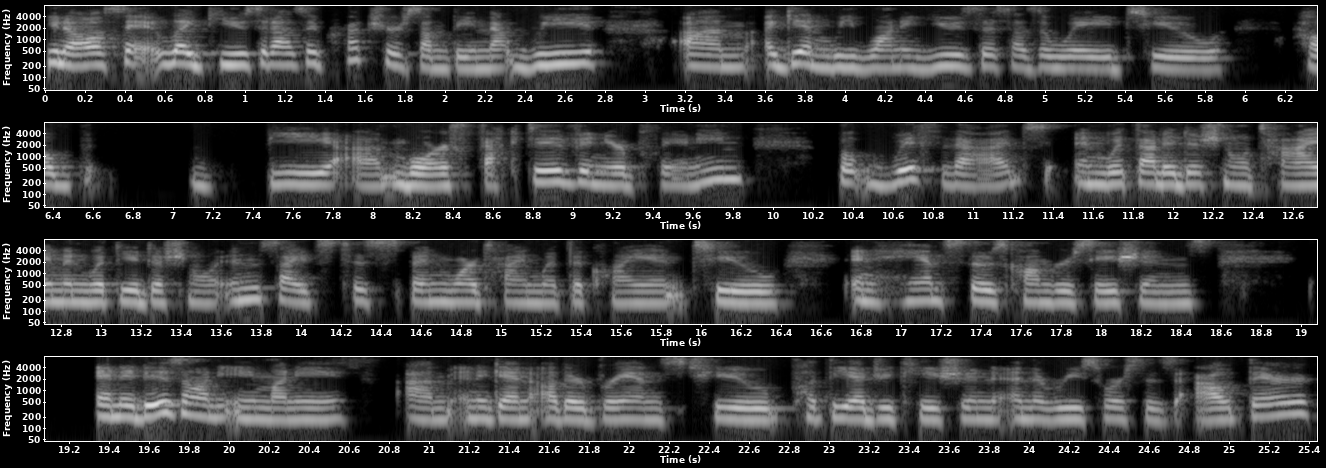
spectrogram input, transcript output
you know i'll say like use it as a crutch or something that we um, again we want to use this as a way to help be uh, more effective in your planning. But with that and with that additional time and with the additional insights to spend more time with the client to enhance those conversations and it is on eMoney um, and again other brands to put the education and the resources out there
